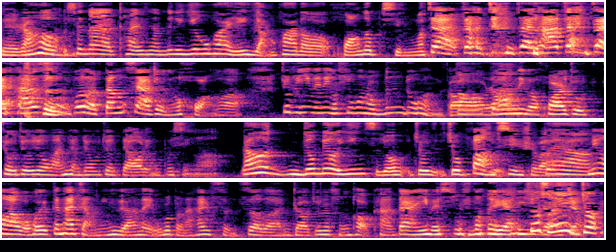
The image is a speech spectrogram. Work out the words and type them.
对，然后现在看一下，那个樱花已经氧化到黄的不行了。在在在在它在在它塑 封的当下就已经黄了，就是因为那个塑封的温度很高，高然后那个花儿就就就就完全就就凋零不行了，然后你就没有因此就就就放弃是吧？对啊没有啊，我会跟他讲明原委，我说本来它是粉色的，你知道，就是很好看，但是因为塑封的原因，就所以就是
